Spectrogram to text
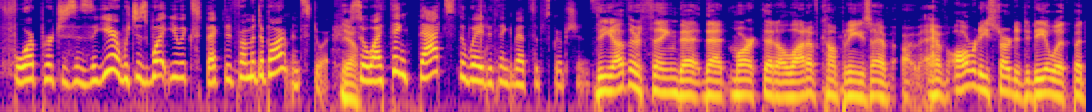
four purchases a year, which is what you expected from a department store. Yeah. So I think that's the way to think about subscriptions. The other thing that that Mark that a lot of companies have have already started to deal with, but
